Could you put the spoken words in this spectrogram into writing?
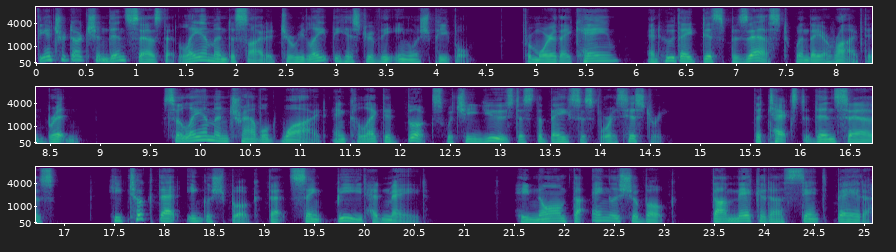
The introduction then says that Layamon decided to relate the history of the English people, from where they came and who they dispossessed when they arrived in Britain. So Layamon traveled wide and collected books which he used as the basis for his history. The text then says, He took that English book that St. Bede had made. He named the English book, the Mekada St. Bede.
